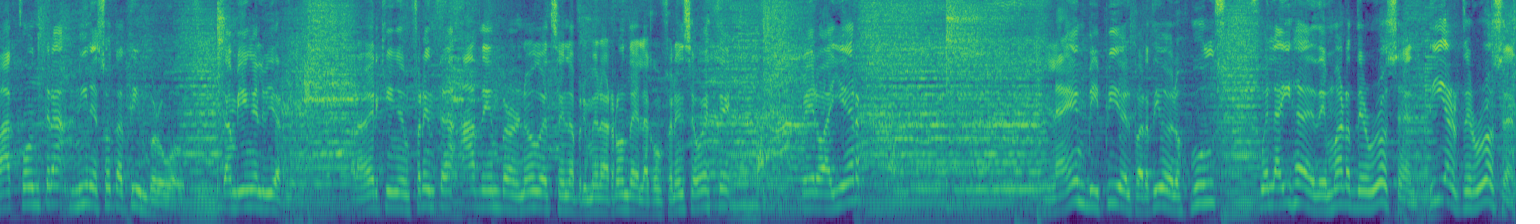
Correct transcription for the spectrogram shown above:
va contra Minnesota Timberwolves. También el viernes. Para ver quién enfrenta a Denver Nuggets en la primera ronda de la conferencia oeste. Pero ayer la MVP del partido de los Bulls fue la hija de DeMar DeRozan, Dear DeRozan.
